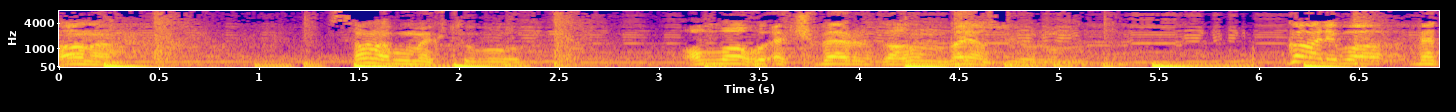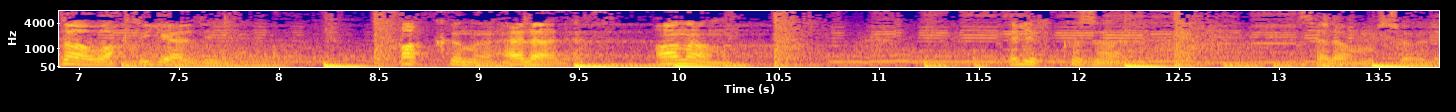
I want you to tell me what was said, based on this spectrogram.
Ana sana bu mektubu Allahu Ekber dağında yazıyorum. Galiba veda vakti geldi. Hakkını helal et. Anam. Elif kıza selamımı söyle.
